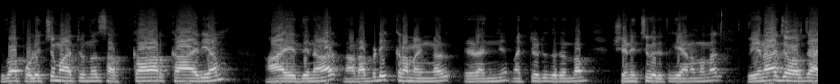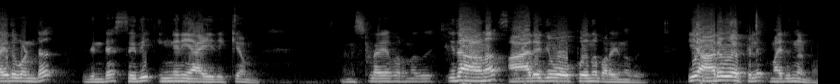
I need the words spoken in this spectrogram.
ഇവ പൊളിച്ചു മാറ്റുന്നത് സർക്കാർ കാര്യം ആയതിനാൽ നടപടിക്രമങ്ങൾ ഇഴഞ്ഞ് മറ്റൊരു ദുരന്തം ക്ഷണിച്ചു വരുത്തുകയാണെന്ന് പറഞ്ഞാൽ വീണ ജോർജ് ആയതുകൊണ്ട് ഇതിന്റെ സ്ഥിതി ഇങ്ങനെയായിരിക്കും. മനസ്സിലായ പറഞ്ഞത്? ഇതാണ് ആരോഗ്യവകുപ്പ് എന്ന് പറയുന്നത്. ഈ ആരോഗ്യവകുപ്പിൽ മരുന്നുണ്ടോ?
